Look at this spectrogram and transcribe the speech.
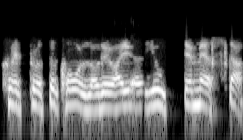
skött protokoll och du har gjort det mesta.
